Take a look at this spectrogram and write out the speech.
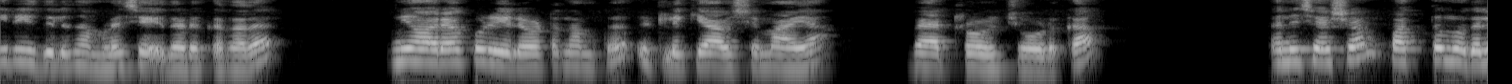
ഈ രീതിയിൽ നമ്മൾ ചെയ്തെടുക്കുന്നത്. ഇനി ഓരോ കുഴിയിലോട്ട് നമുക്ക് ഇഡ്ഡലിക്ക് ആവശ്യമായ ബാറ്റർ ഒഴിച്ചു കൊടുക്കാം. അതിനുശേഷം പത്ത് മുതൽ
